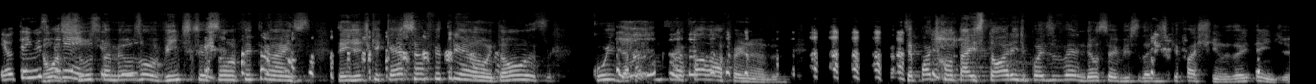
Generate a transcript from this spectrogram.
Eu tenho experiência. Não assusta meus ouvintes que vocês são anfitriões. tem gente que quer ser anfitrião, então Cuidado com o que você vai falar, Fernando. Você pode contar a história e depois vender o serviço da Disque Faxinas, eu entendi.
